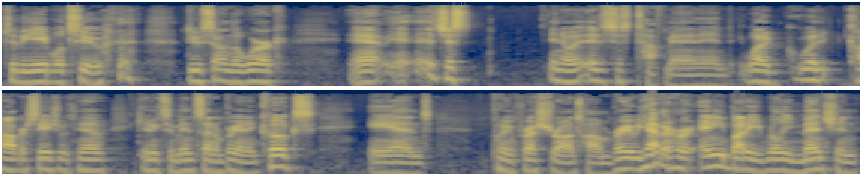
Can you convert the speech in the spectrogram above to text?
to be able to do some of the work. And it's just, you know, it's just tough, man. And what a good conversation with him, giving some insight on Brandin Cooks and putting pressure on Tom Brady. We haven't heard anybody really mention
